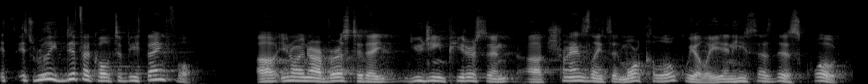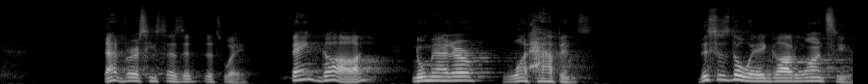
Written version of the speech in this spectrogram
it's, it's really difficult to be thankful. Uh, you know, in our verse today, Eugene Peterson uh, translates it more colloquially, and he says this quote, that verse, he says it this way Thank God no matter what happens. This is the way God wants you.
